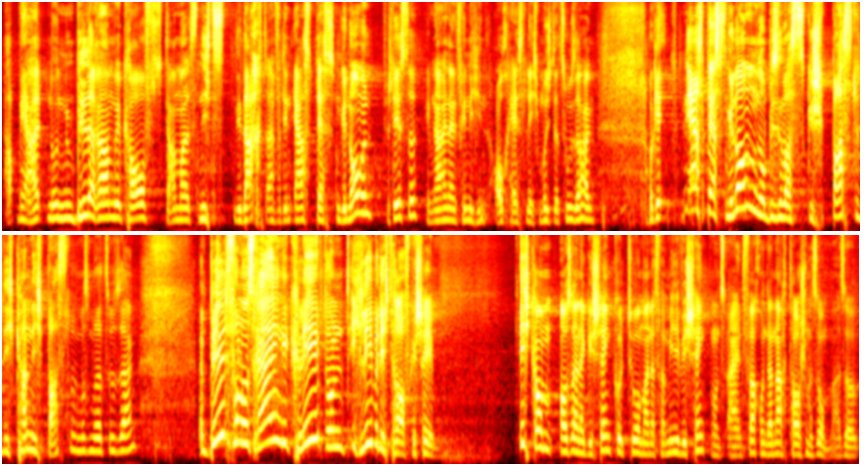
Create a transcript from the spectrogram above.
habe mir halt nur einen Bilderrahmen gekauft, damals nichts gedacht, einfach den erstbesten genommen, verstehst du? Im Nachhinein finde ich ihn auch hässlich, muss ich dazu sagen. Okay, den erstbesten genommen, noch ein bisschen was gespastelt, ich kann nicht basteln, muss man dazu sagen. Ein Bild von uns reingeklebt und ich liebe dich drauf geschrieben. Ich komme aus einer Geschenkkultur meiner Familie, wir schenken uns einfach und danach tauschen wir es um. Also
